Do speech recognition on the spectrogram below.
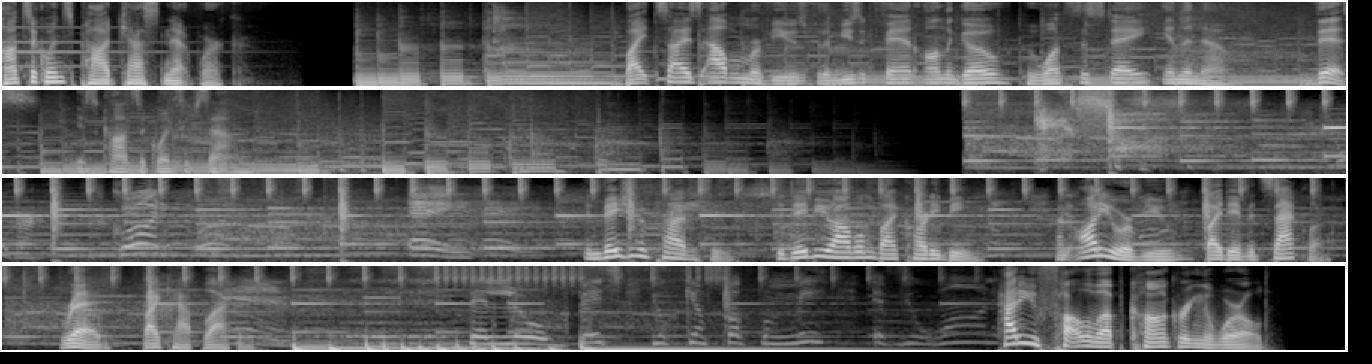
Consequence Podcast Network. Bite sized album reviews for the music fan on the go who wants to stay in the know. This is Consequence of Sound. Invasion of Privacy, the debut album by Cardi B. An audio review by David Sackllah. Read by How do you follow up Conquering the World?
